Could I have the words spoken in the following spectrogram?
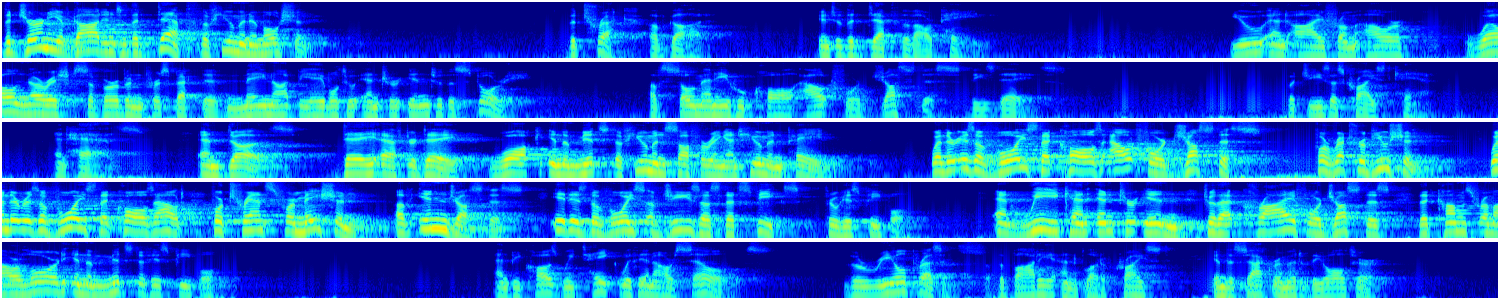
The journey of God into the depth of human emotion. The trek of God into the depth of our pain. You and I, from our well nourished suburban perspective may not be able to enter into the story of so many who call out for justice these days. But Jesus Christ can, and has, and does, day after day, walk in the midst of human suffering and human pain. When there is a voice that calls out for justice, for retribution, when there is a voice that calls out for transformation of injustice, it is the voice of Jesus that speaks through his people. And we can enter into that cry for justice that comes from our Lord in the midst of his people. And because we take within ourselves the real presence of the body and blood of Christ in the sacrament of the altar,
